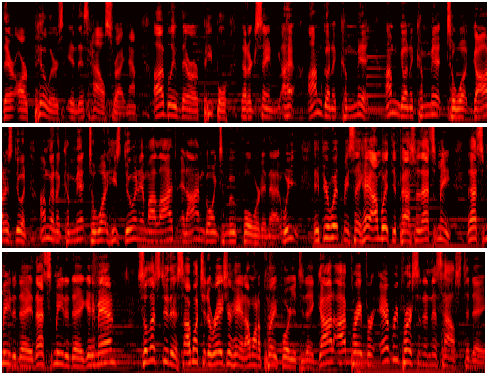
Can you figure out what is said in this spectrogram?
there are pillars in this house right now. I believe there are people that are saying, I, am going to commit. I'm going to commit to what God is doing. I'm going to commit to what He's doing in my life, and I'm going to move forward in that. We, if you're with me, say, Hey, I'm with you, Pastor. That's me. That's me today. That's me today. Amen. So let's do this. I want you to raise your hand. I want to pray for you today. God, I pray for every person in this house today.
